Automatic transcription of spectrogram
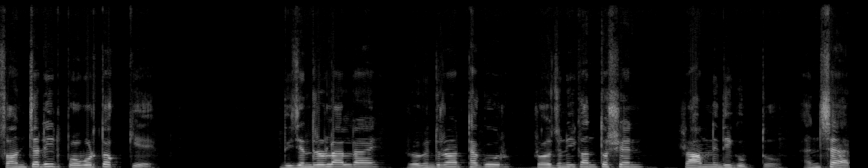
সঞ্চারীর প্রবর্তক কে? দ্বিজেন্দ্রলাল রায়, রবীন্দ্রনাথ ঠাকুর, রজনীকান্ত সেন, রামনিধি গুপ্ত। অ্যান্সার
